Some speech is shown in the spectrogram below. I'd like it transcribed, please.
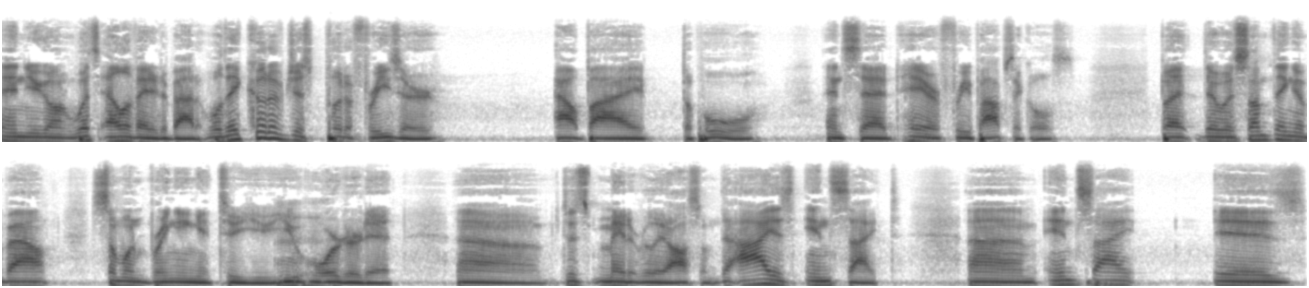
and you're going what's elevated about it well they could have just put a freezer out by the pool and said hey are free popsicles but there was something about someone bringing it to you. You ordered it. Uh, just made it really awesome. The I is insight. Um, insight is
